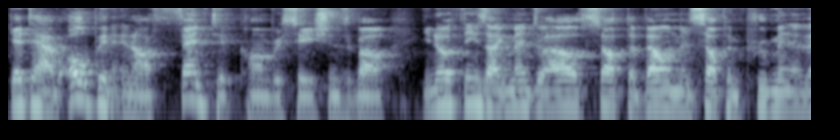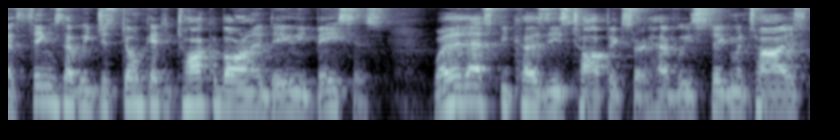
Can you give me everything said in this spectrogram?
get to have open and authentic conversations about, you know, things like mental health, self development, self improvement, and the things that we just don't get to talk about on a daily basis. Whether that's because these topics are heavily stigmatized,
